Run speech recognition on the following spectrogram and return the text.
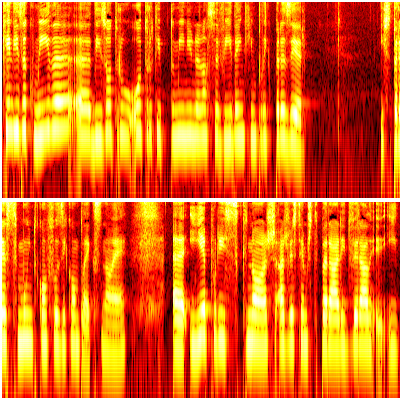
quem diz a comida uh, diz outro, outro tipo de domínio na nossa vida em que implique prazer. Isto parece muito confuso e complexo, não é? Uh, e é por isso que nós às vezes temos de parar e, de ver e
